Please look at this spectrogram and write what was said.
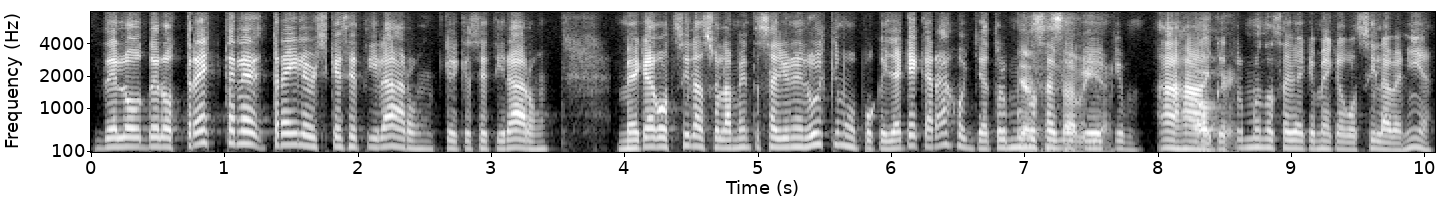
de, los, de los tres trailers que se tiraron, que, que se tiraron, Mecha Godzilla solamente salió en el último, porque ya que carajo, ya todo el mundo sabía, Que, ajá, ya todo el mundo sabía que Mecha Godzilla venía.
